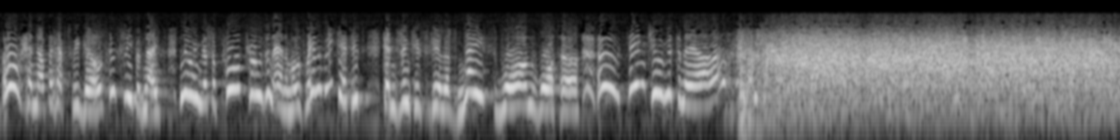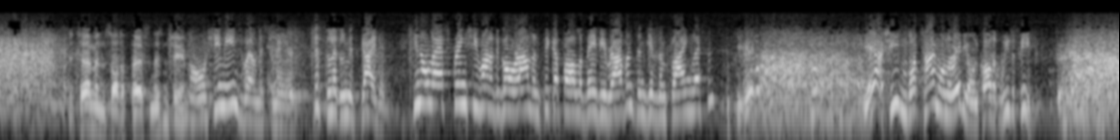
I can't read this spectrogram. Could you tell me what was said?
Oh, and now perhaps we girls can sleep of nights knowing that the poor frozen animal, when we get it, can drink his fill of nice warm water. Oh, thank you, Mr. Mayor. Determined sort of person, isn't she? Oh, she means well, Mr. Mayor. Just a little misguided. You know, last spring she wanted to go around and pick up all the baby robins and give them flying lessons. Yeah. Yeah, she even bought time on the radio and called it We the Peep.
